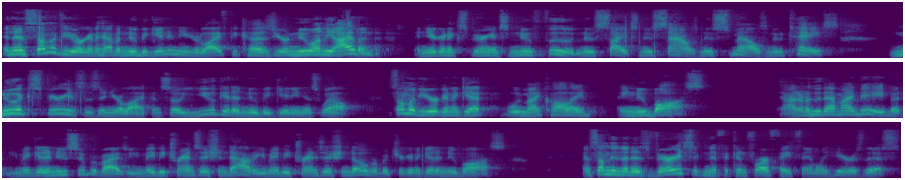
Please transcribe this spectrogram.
And then some of you are going to have a new beginning in your life because you're new on the island and you're going to experience new food, new sights, new sounds, new smells, new tastes, new experiences in your life. And so you get a new beginning as well. Some of you are going to get what we might call a, a new boss. Now, I don't know who that might be, but you may get a new supervisor. You may be transitioned out or you may be transitioned over, but you're going to get a new boss. And something that is very significant for our faith family here is this.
